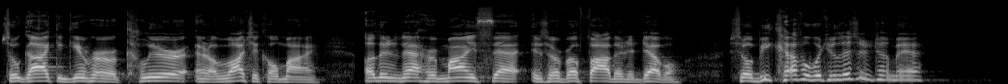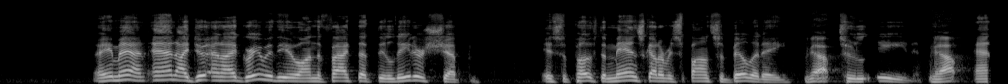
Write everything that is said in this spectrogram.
so God can give her a clear and a logical mind. Other than that, her mindset is of her father, the devil. So be careful what you listen to, man. Amen. And I do, and I agree with you on the fact that the leadership is supposed the man's got a responsibility yep. to lead. Yep. And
